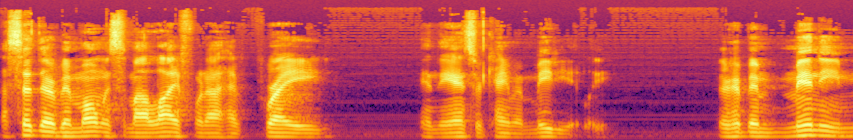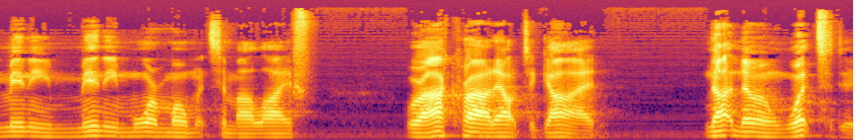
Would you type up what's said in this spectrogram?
I said there have been moments in my life when I have prayed and the answer came immediately. There have been many, many, many more moments in my life where I cried out to God, not knowing what to do,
